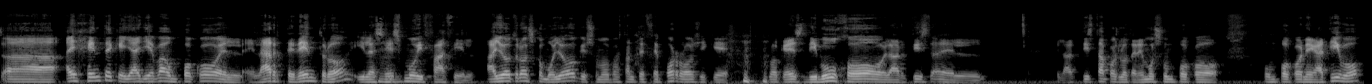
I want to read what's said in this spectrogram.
Uh, hay gente que ya lleva un poco el, el arte dentro y les mm. es muy fácil. Hay otros como yo que somos bastante ceporros y que lo que es dibujo, el artista, el, el, artista, pues lo tenemos un poco, un poco negativo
